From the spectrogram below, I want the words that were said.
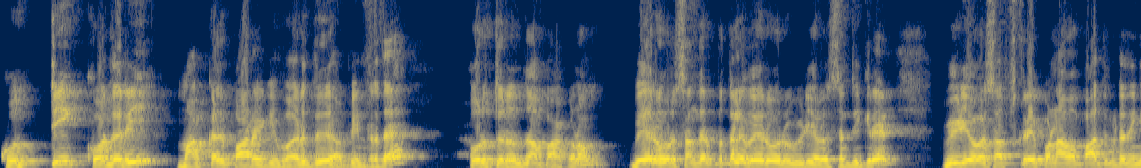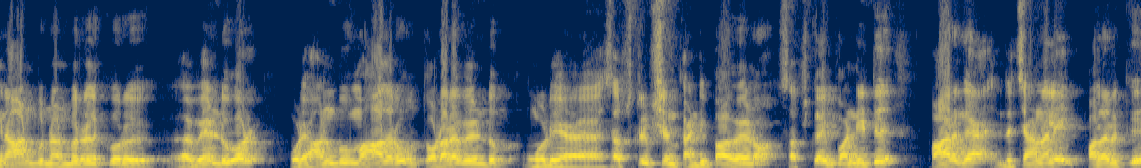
கொத்தி கொதறி மக்கள் பார்வைக்கு வருது அப்படின்றத பொறுத்திருந்து தான் பார்க்கணும். வேற ஒரு சந்தர்ப்பத்தில் வேற ஒரு வீடியோவில் சந்திக்கிறேன். வீடியோவை சப்ஸ்கிரைப் பண்ணாமல் பார்த்துக்கிட்டு இருந்தீங்கன்னா அன்பு நண்பர்களுக்கு ஒரு வேண்டுகோள். உங்களுடைய அன்பும் ஆதரவும் தொடர வேண்டும். உங்களுடைய சப்ஸ்கிரிப்ஷன் கண்டிப்பாக வேணும். சப்ஸ்கிரைப் பண்ணிட்டு பாருங்க. இந்த சேனலை பலருக்கு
